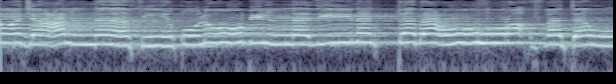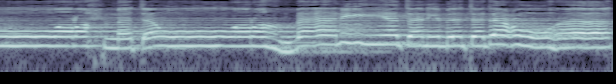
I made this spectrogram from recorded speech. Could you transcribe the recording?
وجعلنا في قلوب الذين اتبعوه رأفة ورحمة ورهبانية ابتدعوها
